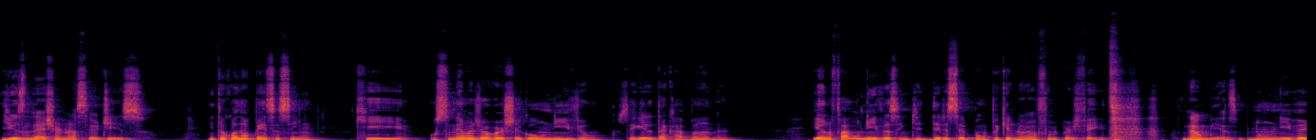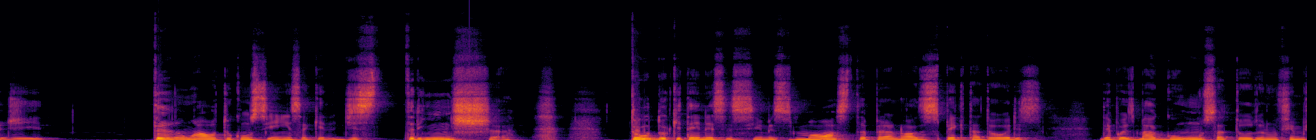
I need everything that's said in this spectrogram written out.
E o slasher nasceu disso. Então quando eu penso assim, que o cinema de horror chegou a um nível, Segredo da Cabana, e eu não falo um nível assim de dele ser bom porque ele não é um filme perfeito. não mesmo. Num nível de tão autoconsciência que ele destrincha tudo que tem nesses filmes, mostra para nós espectadores, depois bagunça tudo num filme,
